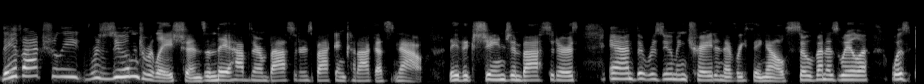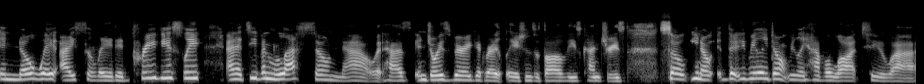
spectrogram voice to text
they've actually resumed relations and they have their ambassadors back in Caracas now. They've exchanged ambassadors and they're resuming trade and everything else. So Venezuela was in no way isolated previously, and it's even less so now. It has enjoys very good relations with all of these countries. So, you know, they really don't really have a lot to. Uh,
